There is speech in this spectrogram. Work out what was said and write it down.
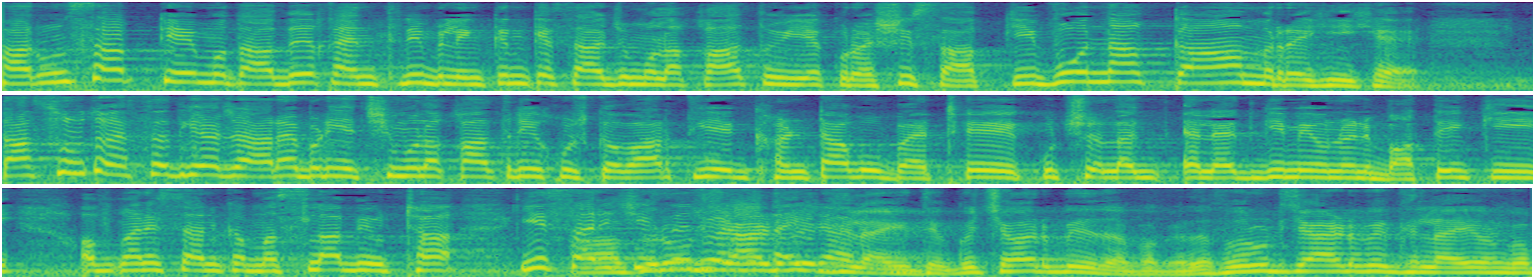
हारून साहब के मुताबिक एंथनी ब्लिंकन के साथ जो मुलाकात हुई है कुरैशी साहब की वो नाकाम रही है। तासुर तो ऐसा दिया जा रहा है बड़ी अच्छी मुलाकात रही खुशगवार थी एक घंटा वो बैठे कुछ अलग अलहदगी में उन्होंने बातें की अफ़गानिस्तान का मसला भी उठा ये सारी हाँ, चीज़ें जो चाट भी खिलाई थी कुछ और भी था फ्रूट चाट भी खिलाई उनको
